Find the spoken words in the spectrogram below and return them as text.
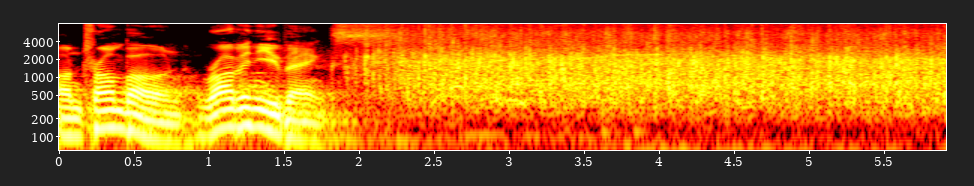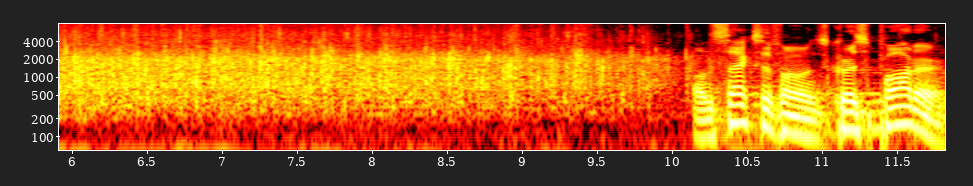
On trombone, Robin Eubanks. On saxophones, Chris Potter.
